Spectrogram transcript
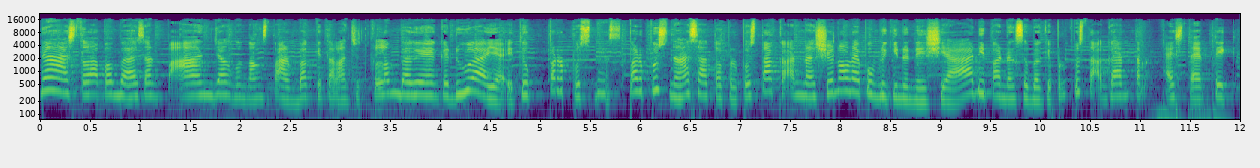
Nah, setelah pembahasan panjang tentang Starbucks, kita lanjut ke lembaga yang kedua yaitu Perpusnas. Perpusnas atau Perpustakaan Nasional Republik Indonesia dipandang sebagai perpustakaan terestetik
